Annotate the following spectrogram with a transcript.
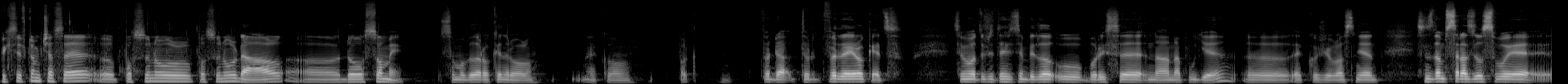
bych si v tom čase uh, posunul, posunul dál uh, do Somy. Somo byl rock and roll, jako fakt tvrdá, tvrdý rockec. Si pamatuju, že tehdy jsem bydlel u Borise na, na půdě, uh, jakože vlastně jsem tam srazil svoje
